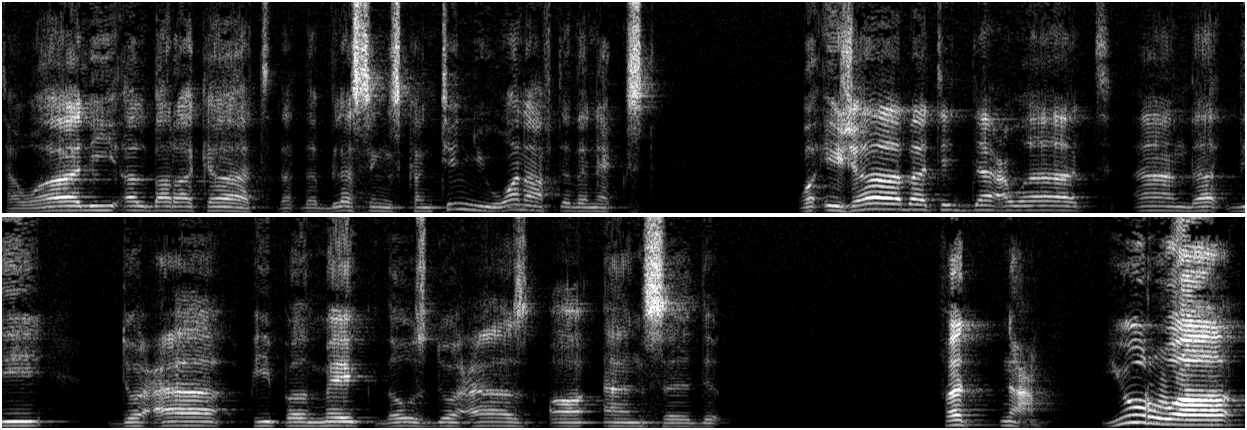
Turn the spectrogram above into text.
Tawali al barakat, that the blessings continue one after the next. Ijabat da'wat, and that the dua people make, those du'as are answered. فنعم يروى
